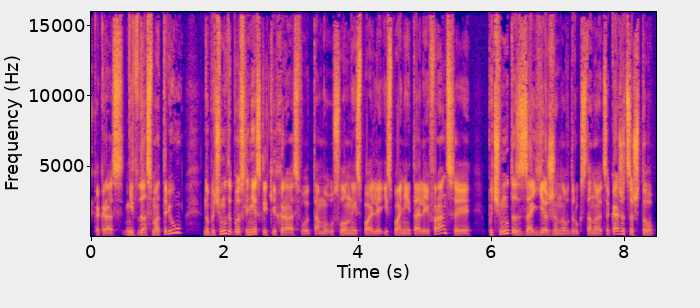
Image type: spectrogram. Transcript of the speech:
как раз не туда смотрю, но почему-то после нескольких раз, вот там условно Испания, Испания Италия и Франции, почему-то заезжено вдруг становится. Кажется, что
